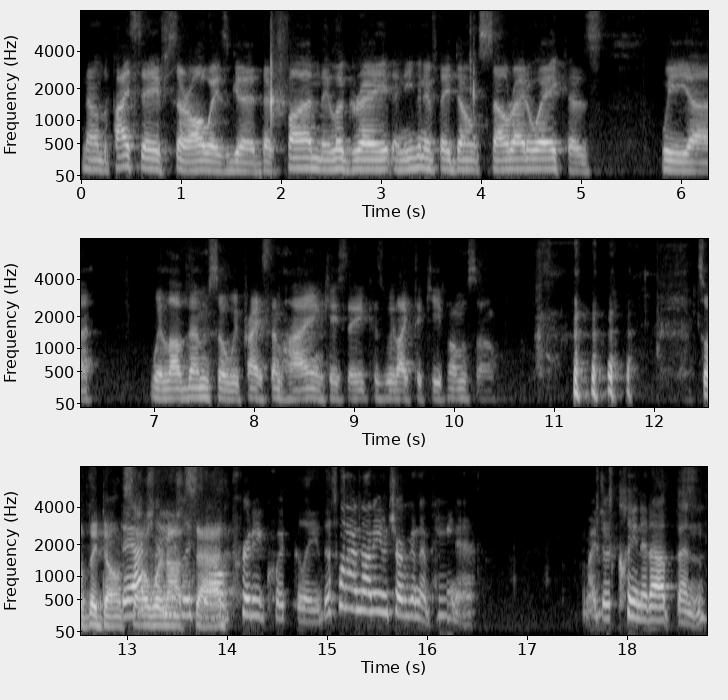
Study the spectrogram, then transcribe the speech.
No, the pie safes are always good. They're fun. They look great, and even if they don't sell right away, because we uh, we love them, so we price them high in case they because we like to keep them. So, so if they don't they sell, we're not sad. Sell pretty quickly. This one, I'm not even sure I'm going to paint it. I might just clean it up and.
